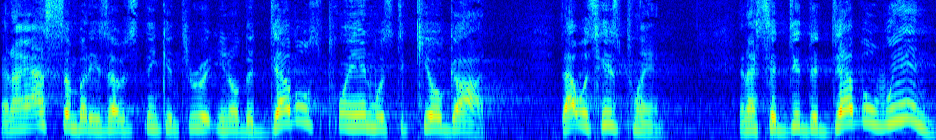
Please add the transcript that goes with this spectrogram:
And I asked somebody as I was thinking through it, you know, the devil's plan was to kill God. That was his plan. And I said, Did the devil win?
